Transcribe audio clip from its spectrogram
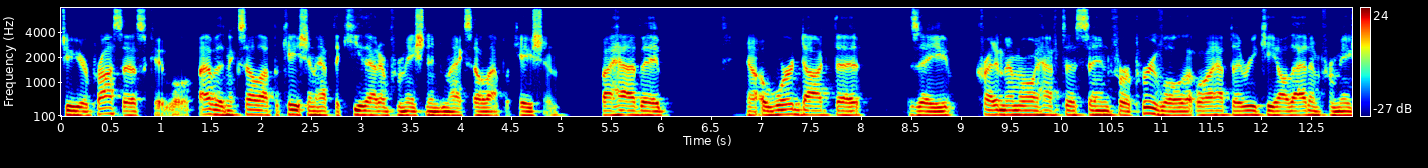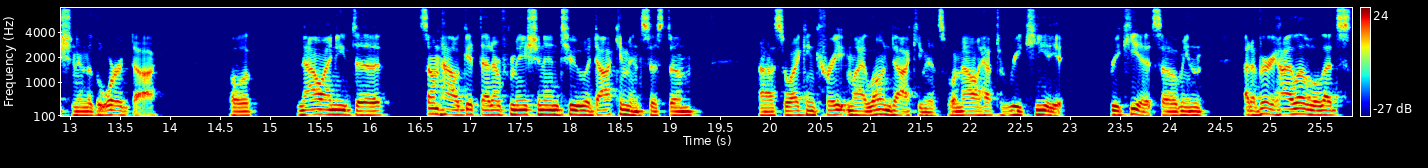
do your process. Okay, well, if I have an Excel application, I have to key that information into my Excel application. If I have a you know, a Word doc that is a credit memo I have to send for approval, well, I have to rekey all that information into the Word doc. Well, now I need to somehow get that information into a document system uh, so I can create my loan documents. Well, now I have to rekey it, rekey it. So I mean, at a very high level, that's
